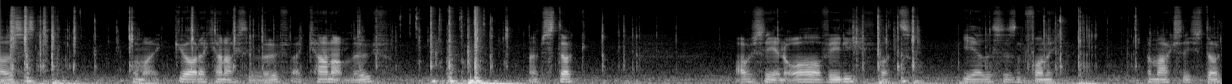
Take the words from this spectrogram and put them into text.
Oh, this is... Oh my god, I can't actually move. I cannot move. I'm stuck. Obviously in awe of EDI, but yeah, this isn't funny. I'm actually stuck.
